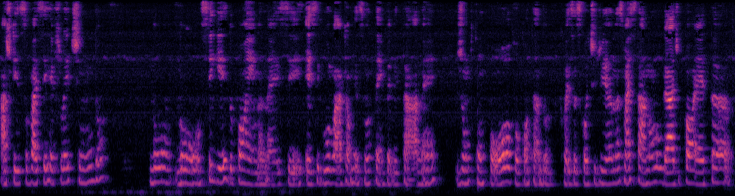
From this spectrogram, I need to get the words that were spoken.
acho que isso vai se refletindo no, no seguir do poema, né? Esse, esse Goulart que ao mesmo tempo ele tá, né? Junto com o povo, contando coisas cotidianas, mas está num lugar de poeta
